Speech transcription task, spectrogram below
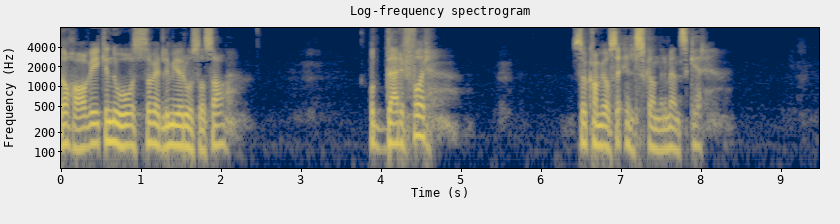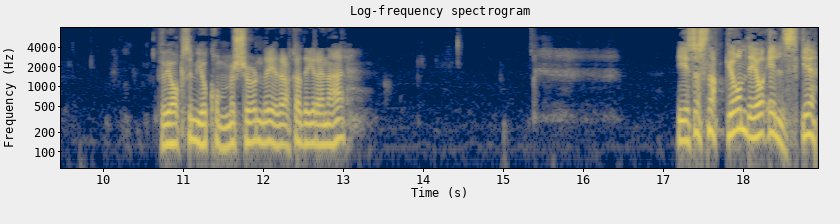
Da har vi ikke noe så veldig mye å rose oss av. Og derfor så kan vi også elske andre mennesker. For vi har ikke så mye å komme med sjøl når det gjelder akkurat de greiene her. Jesus snakker jo om det å elske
